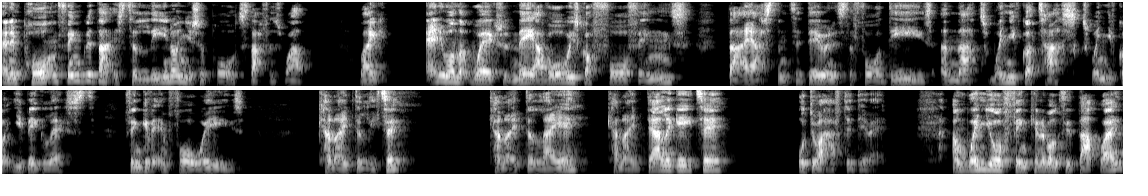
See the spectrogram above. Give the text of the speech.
an important thing with that is to lean on your support staff as well. Like anyone that works with me, I've always got four things that I ask them to do, and it's the four D's. And that's when you've got tasks, when you've got your big list, think of it in four ways. Can I delete it? Can I delay it? Can I delegate it? Or do I have to do it? And when you're thinking about it that way,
